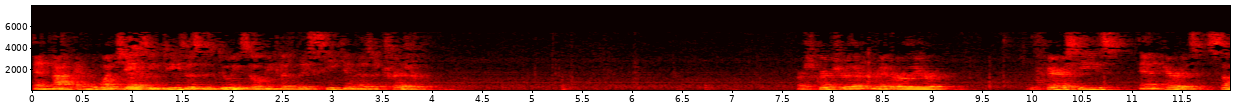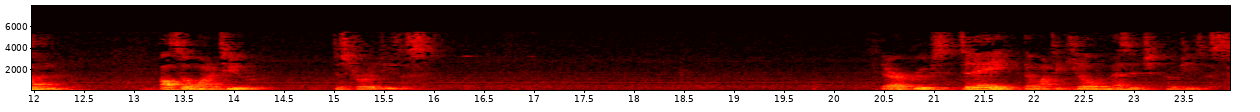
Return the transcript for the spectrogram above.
And not everyone chasing Jesus is doing so because they seek him as a treasure. Our scripture that we read earlier, the Pharisees and Herod's son also wanted to destroy Jesus. There are groups today that want to kill the message of Jesus.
